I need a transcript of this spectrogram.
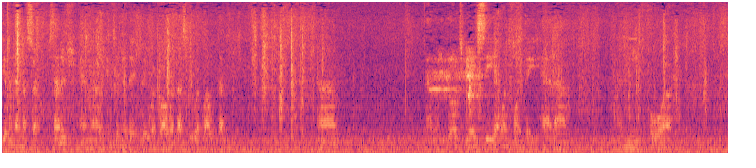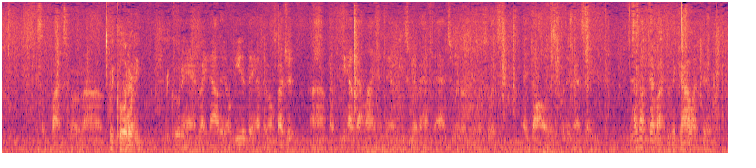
given them a certain percentage, and uh, we continue, they, they work well with us, we work well with them. Um, The HBAC, at one point, they had uh, a need for some funds for uh, Recorder. recording. Recording. And right now, they don't need it, they have their own budget, uh, but we have that line in there in case we ever have to add to it, or, you know, so it's, a dollar is put in as a. How about that one for the gala too?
